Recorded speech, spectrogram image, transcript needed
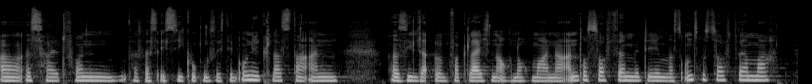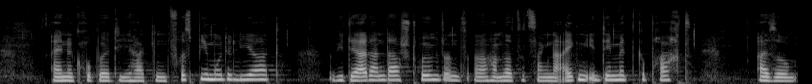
äh, ist halt von, was weiß ich, Sie gucken sich den Unicluster an, äh, Sie äh, vergleichen auch nochmal eine andere Software mit dem, was unsere Software macht eine Gruppe, die hat einen Frisbee modelliert, wie der dann da strömt und äh, haben da sozusagen eine eigene Idee mitgebracht. Also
